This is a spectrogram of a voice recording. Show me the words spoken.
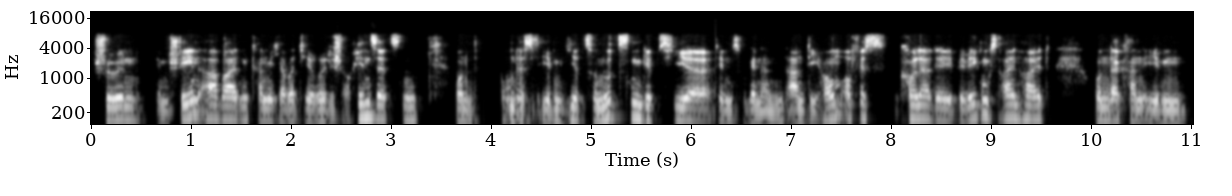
schön im Stehen arbeiten, kann mich aber theoretisch auch hinsetzen. Und um das eben hier zu nutzen, gibt's hier den sogenannten Anti-Home-Office-Collar, der Bewegungseinheit. Und da kann eben,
